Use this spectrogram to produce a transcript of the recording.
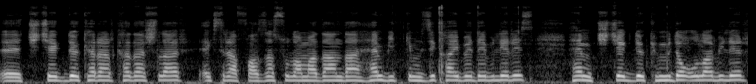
e, çiçek döker arkadaşlar. Ekstra fazla sulamadan da hem bitkimizi kaybedebiliriz hem çiçek dökümü de olabilir.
